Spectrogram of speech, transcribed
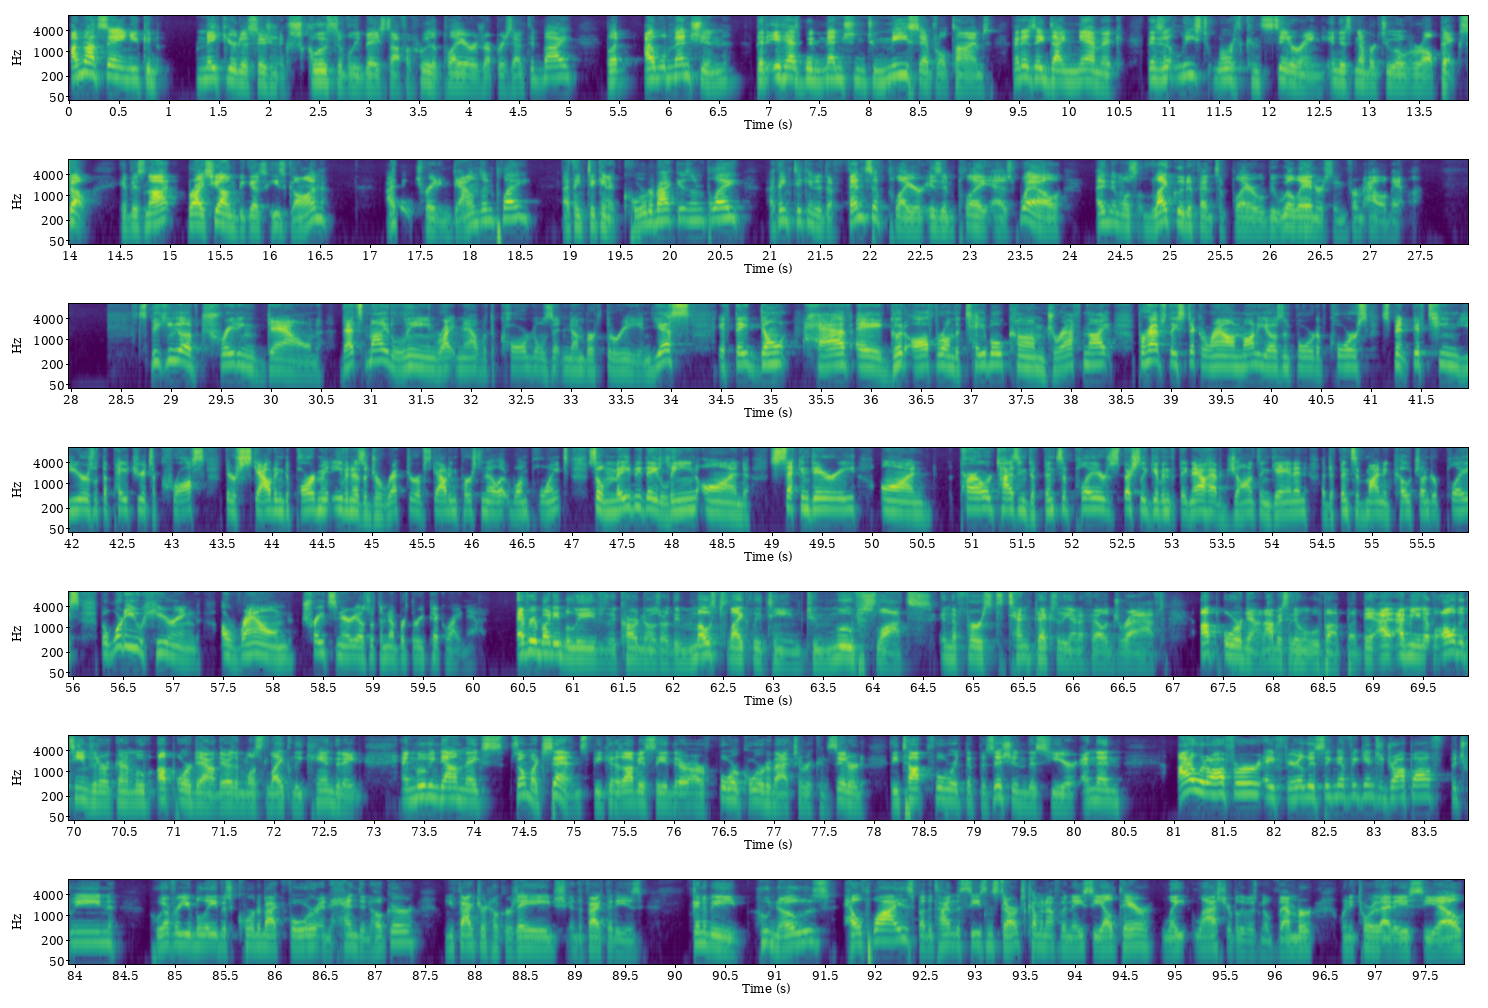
I'm not saying you can make your decision exclusively based off of who the player is represented by, but I will mention that it has been mentioned to me several times that is a dynamic that is at least worth considering in this number two overall pick. So if it's not Bryce Young because he's gone, I think trading down's in play. I think taking a quarterback is in play. I think taking a defensive player is in play as well. I think the most likely defensive player would be Will Anderson from Alabama. Speaking of trading down, that's my lean right now with the Cardinals at number three. And yes, if they don't have a good offer on the table come draft night, perhaps they stick around. Monti Ossenfort, of course, spent 15 years with the Patriots across their scouting department, even as a director of scouting personnel at one point. So maybe they lean on secondary, on prioritizing defensive players, especially given that they now have Jonathan Gannon, a defensive minded coach under place. But what are you hearing around trade scenarios with the number three pick right now? Everybody believes the Cardinals are the most likely team to move slots in the first 10 picks of the NFL draft, up or down. Obviously, they won't move up, but they, I, I mean, of all the teams that are going to move up or down, they're the most likely candidate. And moving down makes so much sense because obviously there are four quarterbacks that are considered the top four at the position this year. And then I would offer a fairly significant drop off between whoever you believe is quarterback four and Hendon Hooker. You factor in Hooker's age and the fact that he's going to be, who knows, health wise by the time the season starts, coming off an ACL tear late last year, I believe it was November when he tore that ACL.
